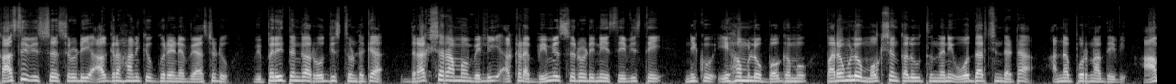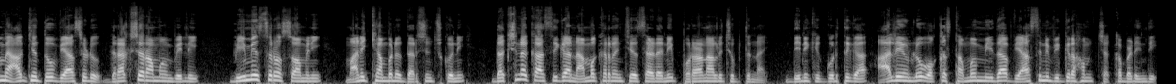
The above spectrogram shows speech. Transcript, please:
కాశీ విశ్వేశ్వరుడి ఆగ్రహానికి గురైన వ్యాసుడు విపరీతంగా రోధిస్తుండగా ద్రాక్షరామం వెళ్ళి అక్కడ భీమేశ్వరుడిని సేవిస్తే నీకు ఇహములో భోగము పరములో మోక్షం కలుగుతుందని ఓదార్చిందట అన్నపూర్ణాదేవి. ఆమె ఆజ్ఞతో వ్యాసుడు ద్రాక్షరామం వెళ్ళి భీమేశ్వర స్వామిని మాణిక్యాంబను దర్శించుకుని దక్షిణ కాశీగా నామకరణం చేశాడని పురాణాలు చెబుతున్నాయి. దీనికి గుర్తుగా ఆలయంలో ఒక స్తంభం మీద వ్యాసుని విగ్రహం చెక్కబడింది.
